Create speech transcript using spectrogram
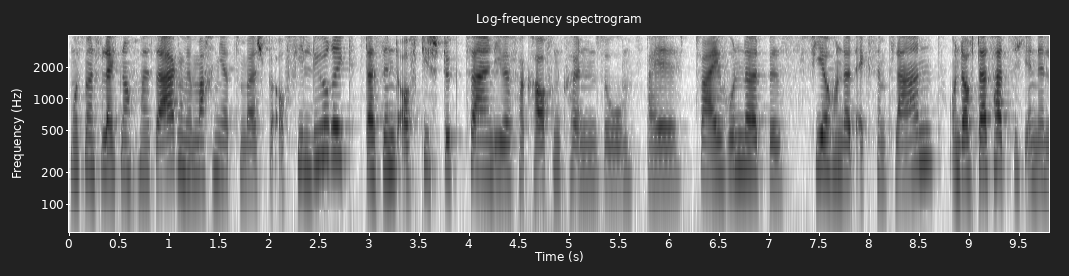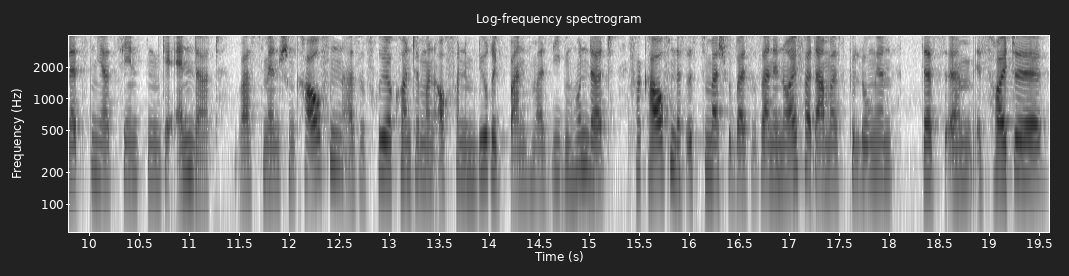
Muss man vielleicht nochmal sagen, wir machen ja zum Beispiel auch viel Lyrik. Das sind oft die Stückzahlen, die wir verkaufen können, so bei 200 bis 400 Exemplaren. Und auch das hat sich in den letzten Jahrzehnten geändert, was Menschen kaufen. Also früher konnte man auch von einem Lyrikband mal 700 verkaufen. Das ist zum Beispiel bei Susanne Neufer damals gelungen. Das ähm, ist heute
